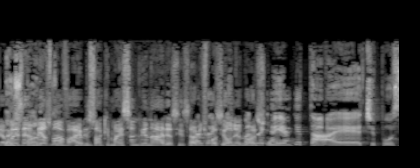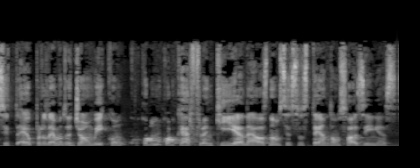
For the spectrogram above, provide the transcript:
É, mas é a mesma vibe, só que mais sanguinária, assim, sabe? Mas, tipo é assim, é um negócio. mas é que aí é que tá, é tipo, se, é o problema do John Wick, com- como qualquer franquia, né, elas não se sustentam sozinhas.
